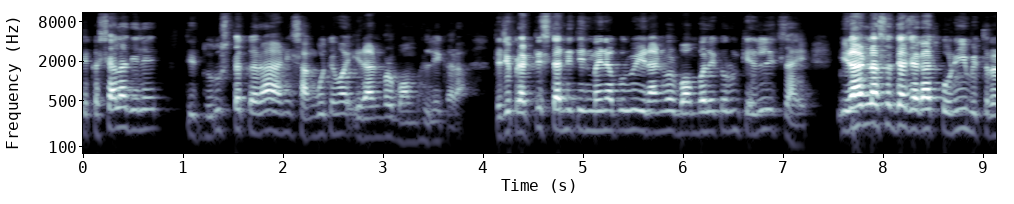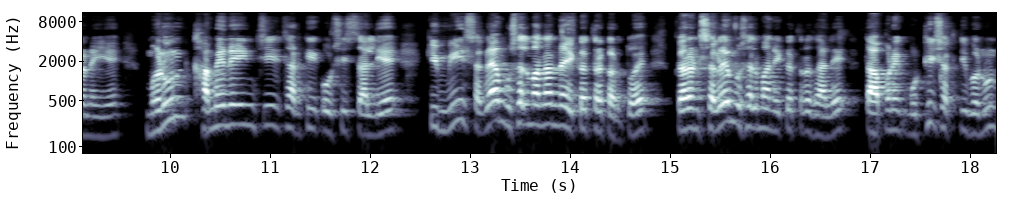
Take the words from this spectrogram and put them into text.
ते कशाला दिलेत? ती दुरुस्त करा आणि सांगू तेव्हा इराणवर बॉम्ब हल्ले करा. त्याची प्रॅक्टिस त्यांनी तीन महिन्यापूर्वी इराणवर बॉम्ब हल्ले करून केलेलीच आहे. इराणला सध्या जगात कोणीही मित्र नाही आहे म्हणून खामेनेईंची सारखी कोशिश चालली आहे की मी सगळ्या मुसलमानांना एकत्र करतोय. कारण सगळे मुसलमान एकत्र झाले तर आपण एक मोठी शक्ती बनून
